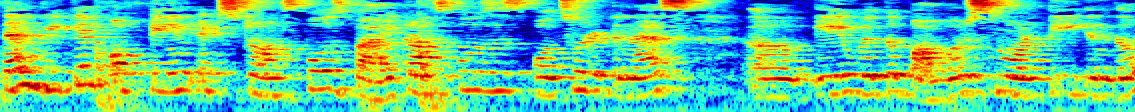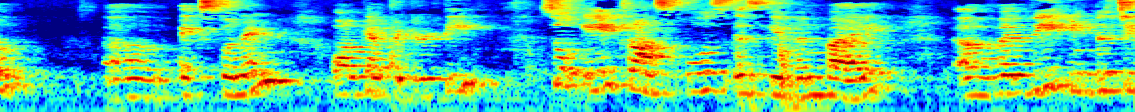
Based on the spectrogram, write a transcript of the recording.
then we can obtain its transpose by transpose is also written as uh, a with the power small t in the uh, exponent or capital T. So A transpose is given by uh, when we interchange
